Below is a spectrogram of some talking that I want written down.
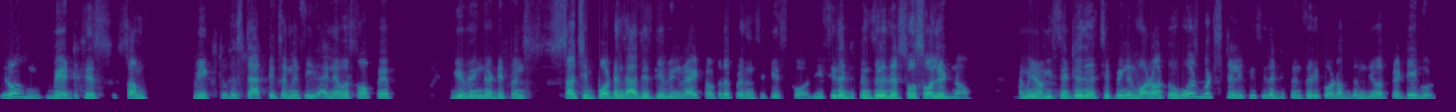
you know, made his some tweaks to his tactics. I mean, see, I never saw Pep giving the defense such importance as he's giving right now to the present City squad. You see the defensively they're so solid now. I mean, Yeah. recently they're chipping in one or two goals, but still, if you see the defensive record of them, they were pretty good.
